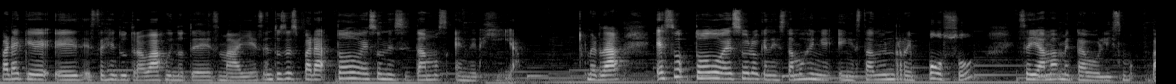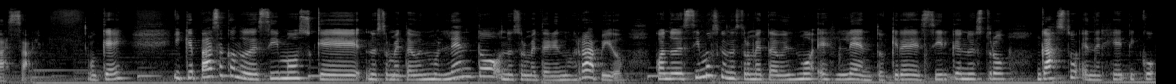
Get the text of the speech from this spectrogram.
para que eh, estés en tu trabajo y no te desmayes. Entonces, para todo eso necesitamos energía. ¿Verdad? Eso, todo eso, lo que necesitamos en, estado en reposo, se llama metabolismo basal. ¿Ok? ¿Y qué pasa cuando decimos que nuestro metabolismo es lento o nuestro metabolismo es rápido? Cuando decimos que nuestro metabolismo es lento, quiere decir que nuestro gasto energético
